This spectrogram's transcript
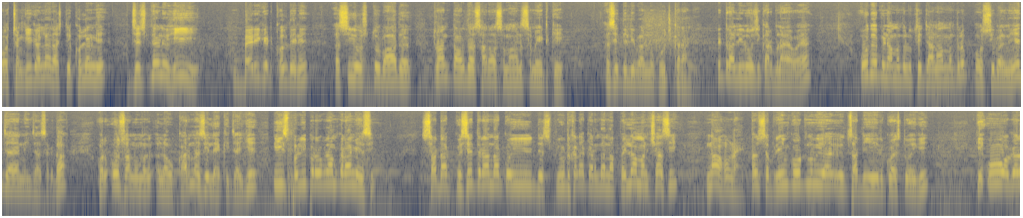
ਬਹੁਤ ਚੰਗੀ ਗੱਲ ਹੈ, ਰਸਤੇ ਖੁੱਲਣਗੇ। ਜਿਸ ਦਿਨ ਹੀ ਬੈਰੀਕੇਡ ਖੁੱਲਦੇ ਨੇ, ਅਸੀਂ ਉਸ ਤੋਂ ਬਾਅਦ ਤੁਰੰਤ ਆਪਦਾ ਸਾਰਾ ਸਮਾਨ ਸਮੇਟ ਕੇ ਅਸੀਂ ਦਿੱਲੀ ਵੱਲ ਨੂੰ ਕੂਚ ਕਰਾਂਗੇ। ਇਹ ਟਰਾਲੀ ਨੂੰ ਅਸੀਂ ਘਰ ਬਣਾਇਆ ਹੋਇਆ ਹੈ। ਉਹਦੇ ਬਿਨਾ ਮਤਲਬ ਉੱਥੇ ਜਾਣਾ ਮਤਲਬ ਪੋਸੀਬਲ ਨਹੀਂ ਹੈ, ਜਾਇਆ ਨਹੀਂ ਜਾ ਸਕਦਾ। ਔਰ ਉਹ ਸਾਨੂੰ ਮਤਲਬ ਅਲਾਉ ਕਰਨ ਅਸੀਂ ਲੈ ਕੇ ਜਾਈਏ। ਪੀਸਫੁਲੀ ਪ੍ਰੋਗਰਾਮ ਕਰਾਂਗੇ ਅਸੀਂ। ਸਾਡਾ ਕਿਸੇ ਤਰ੍ਹਾਂ ਦਾ ਕੋਈ ਡਿਸਪਿਊਟ ਖੜਾ ਕਰਨ ਦਾ ਨਾ ਪਹਿਲਾ ਮਨਸ਼ਾ ਸੀ, ਨਾ ਹੋਣਾ ਹੈ। ਪਰ ਸੁਪਰੀਮ ਕੋਰਟ ਨੂੰ ਵੀ ਸਾਡੀ ਰਿਕੁਐਸਟ ਹੋਏਗੀ ਕਿ ਉਹ ਅਗਰ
